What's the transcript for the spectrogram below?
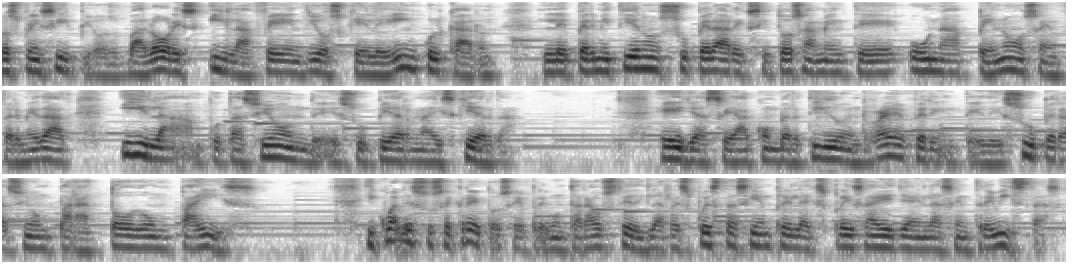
Los principios, valores y la fe en Dios que le inculcaron le permitieron superar exitosamente una penosa enfermedad y la amputación de su pierna izquierda. Ella se ha convertido en referente de superación para todo un país. ¿Y cuál es su secreto? Se preguntará usted y la respuesta siempre la expresa ella en las entrevistas.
